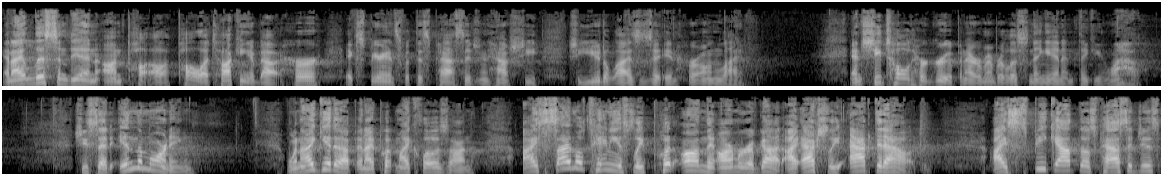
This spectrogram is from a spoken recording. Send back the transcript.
And I listened in on uh, Paula talking about her experience with this passage and how she, she utilizes it in her own life. And she told her group, and I remember listening in and thinking, wow. She said, In the morning, when I get up and I put my clothes on, I simultaneously put on the armor of God. I actually act it out. I speak out those passages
